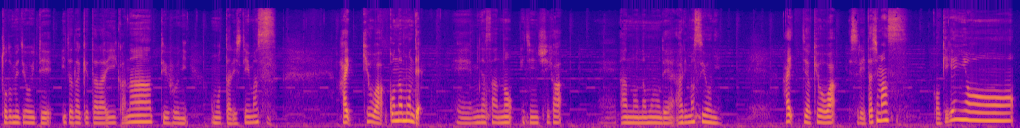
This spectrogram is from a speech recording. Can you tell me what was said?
留めておいていただけたらいいかなっていうふうに思ったりしています。はい今日はこんなもんで、えー、皆さんの一日が、えー、安穏なものでありますようにはいでは今日は失礼いたします。ごきげんよう。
